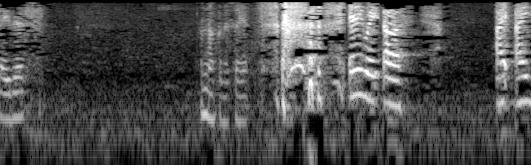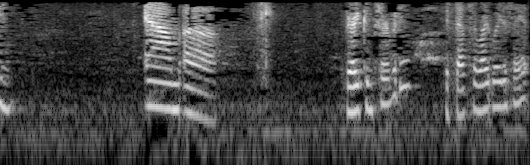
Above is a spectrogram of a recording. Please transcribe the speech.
say this. I'm not going to say it. anyway, uh, I I am. Uh, very conservative, if that's the right way to say it.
